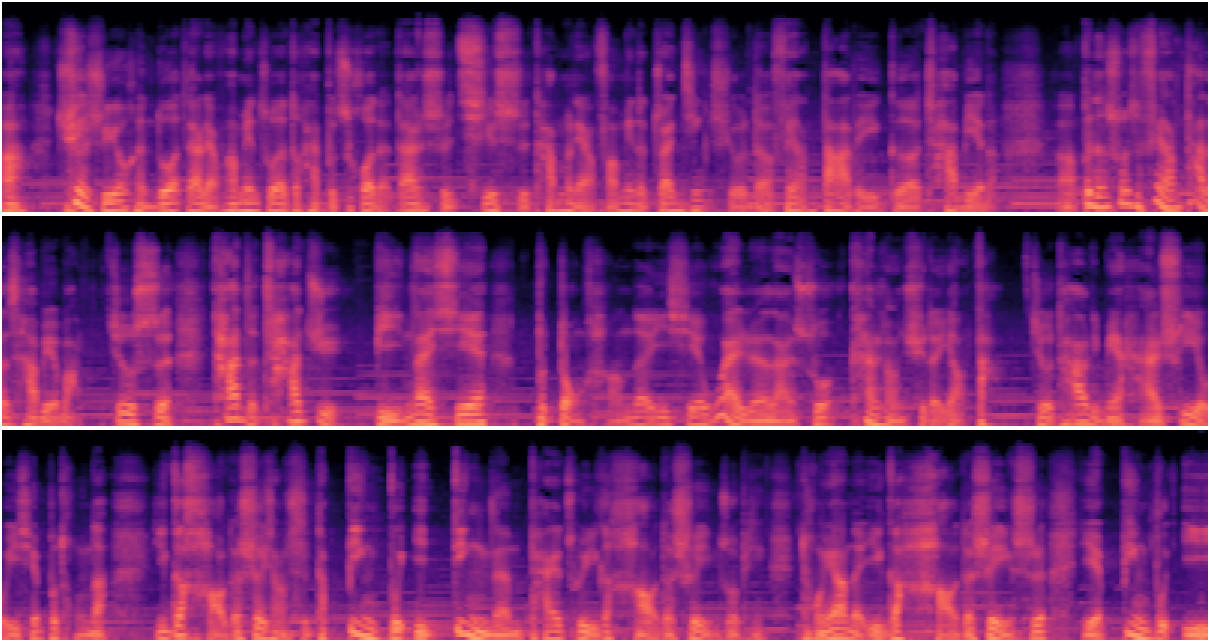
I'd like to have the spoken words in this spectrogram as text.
啊。确实有很多在两方方面。做的都还不错的，但是其实他们两方面的专精是有的非常大的一个差别的，呃，不能说是非常大的差别吧，就是它的差距比那些不懂行的一些外人来说看上去的要大。就它里面还是有一些不同的。一个好的摄像师，他并不一定能拍出一个好的摄影作品。同样的，一个好的摄影师也并不一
